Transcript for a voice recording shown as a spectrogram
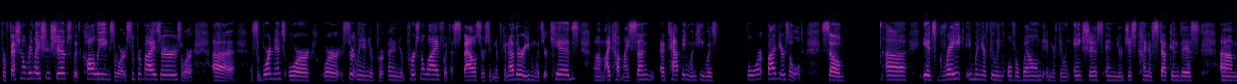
professional relationships with colleagues or supervisors or uh, subordinates, or or certainly in your per, in your personal life with a spouse or significant other, even with your kids. Um, I taught my son tapping when he was four, five years old. So uh, it's great when you're feeling overwhelmed and you're feeling anxious and you're just kind of stuck in this um,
